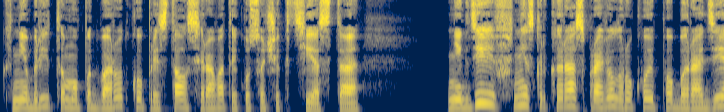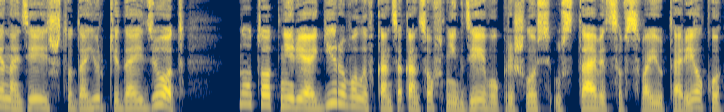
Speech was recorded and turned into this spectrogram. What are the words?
К небритому подбородку пристал сероватый кусочек теста. Нигдеев несколько раз провел рукой по бороде, надеясь, что до Юрки дойдет, но тот не реагировал, и в конце концов Нигдееву пришлось уставиться в свою тарелку,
